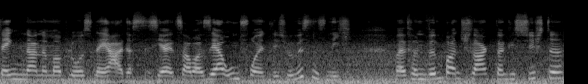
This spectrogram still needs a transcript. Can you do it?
denken dann immer bloß, naja, das ist ja jetzt aber sehr unfreundlich. Wir wissen es nicht. Weil für einen Wimpernschlag der Geschichte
